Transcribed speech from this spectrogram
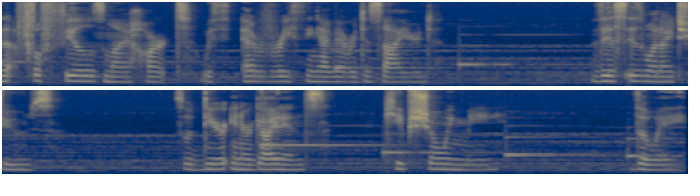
that fulfills my heart with everything I've ever desired. This is what I choose. So, dear inner guidance, keep showing me the way.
